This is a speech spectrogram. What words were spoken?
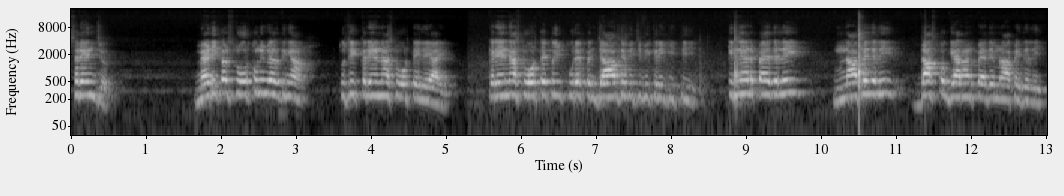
ਸਿਰਿੰਜ। ਮੈਡੀਕਲ ਸਟੋਰ ਤੋਂ ਨਹੀਂ ਮਿਲਦੀਆਂ। ਤੁਸੀਂ ਕਰਿਆਨਾ ਸਟੋਰ ਤੇ ਲਿਆਏ ਕਰਿਆਨਾ ਸਟੋਰ ਤੇ ਤੁਸੀਂ ਪੂਰੇ ਪੰਜਾਬ ਦੇ ਵਿੱਚ ਵਿਕਰੀ ਕੀਤੀ। ਕਿੰਨੇ ਰੁਪਏ ਦੇ ਲਈ? ਮੁਨਾਫੇ ਦੇ ਲਈ? 10 ਤੋਂ 11 ਰੁਪਏ ਦੇ ਮੁਨਾਫੇ ਦੇ ਲਈ।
